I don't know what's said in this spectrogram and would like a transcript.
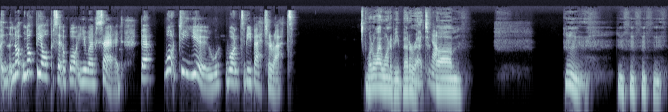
not not the opposite of what you have said, but what do you want to be better at? What do I want to be better at? Yeah. Um, hmm.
